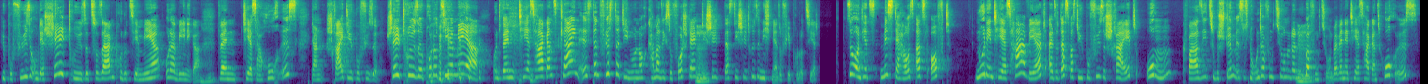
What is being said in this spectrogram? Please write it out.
Hypophyse, um der Schilddrüse zu sagen, produziere mehr oder weniger. Mhm. Wenn TSH hoch ist, dann schreit die Hypophyse, Schilddrüse, produziere mehr. Und wenn TSH ganz klein ist, dann flüstert die nur noch, kann man sich so vorstellen, Mhm. die Schild, dass die Schilddrüse nicht mehr so viel produziert. So, und jetzt misst der Hausarzt oft nur den TSH-Wert, also das, was die Hypophyse schreit, um quasi zu bestimmen, ist es eine Unterfunktion oder eine Mhm. Überfunktion. Weil wenn der TSH ganz hoch ist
